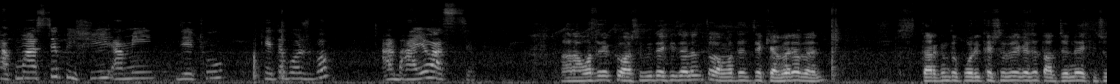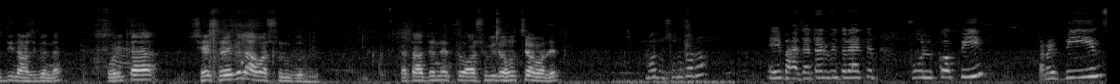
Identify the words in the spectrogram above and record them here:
ঠাকুমা আসছে, পিসি, আমি, জেঠু, খেতে বসবো। আর ভাইও আসছে। আর আমাদের একটু অসুবিধা কি জানেন তো? আমাদের যে ক্যামেরাম্যান, তার কিন্তু পরীক্ষা শুরু হয়ে গেছে, তার জন্য কিছুদিন আসবে না। পরীক্ষা শেষ হয়ে গেলে আবার শুরু করবে। তার জন্য একটু অসুবিধা হচ্ছে আমাদের মধু শুরু করো এই ভাজাটার ভিতরে আছে ফুলকপি তারপরে বিনস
